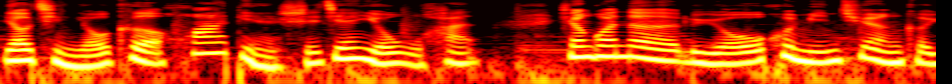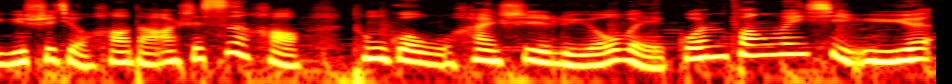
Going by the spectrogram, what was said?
邀请游客花点时间游武汉。相关的旅游惠民券可于十九号到二十四号通过武汉市旅游委官方微信预约。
